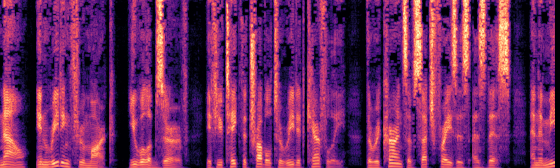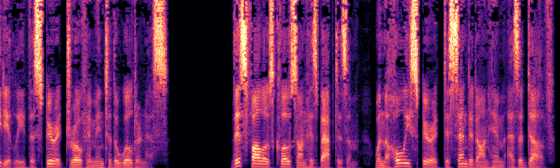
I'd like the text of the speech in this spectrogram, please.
Now, in reading through Mark, you will observe, if you take the trouble to read it carefully, the recurrence of such phrases as this, and immediately the Spirit drove him into the wilderness. This follows close on his baptism, when the Holy Spirit descended on him as a dove.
